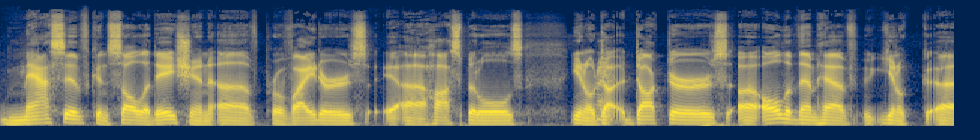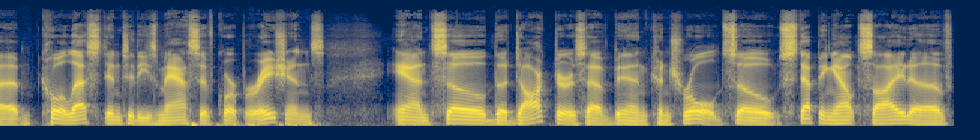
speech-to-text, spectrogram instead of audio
massive consolidation of providers, uh, hospitals, you know, right. do- doctors, uh, all of them have, you know, uh, coalesced into these massive corporations. And so the doctors have been controlled. So stepping outside of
